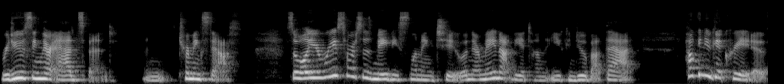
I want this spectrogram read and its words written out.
reducing their ad spend, and trimming staff. So while your resources may be slimming too, and there may not be a ton that you can do about that, how can you get creative?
